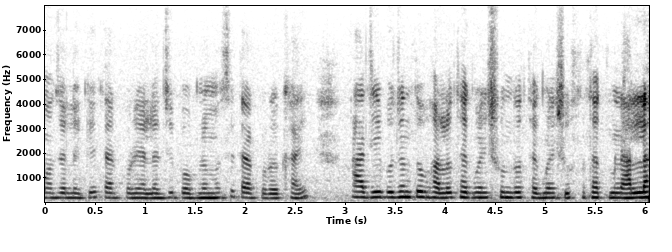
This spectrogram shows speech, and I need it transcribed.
মজা লাগে, তারপরে অ্যালার্জি প্রবলেম আছে তারপরে খাই। আজ এই পর্যন্ত ভালো থাকবেন, সুন্দর থাকবেন, সুস্থ থাকবেন, আল্লাহ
